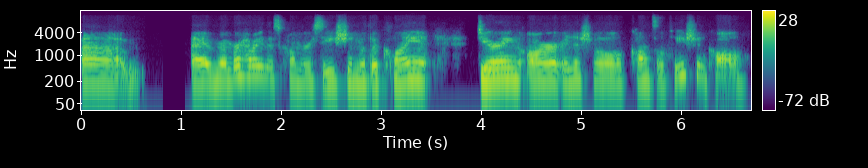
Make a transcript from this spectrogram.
um, I remember having this conversation with a client during our initial consultation call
